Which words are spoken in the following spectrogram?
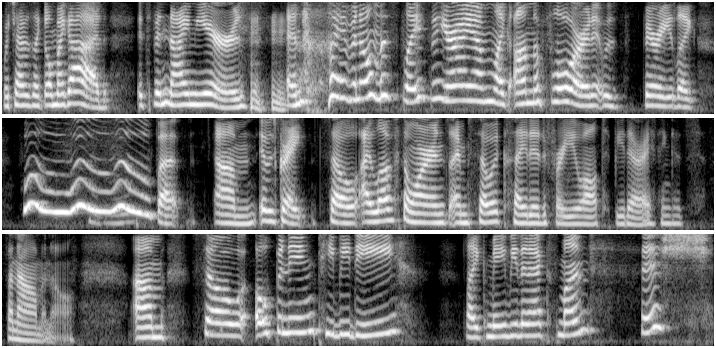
which I was like, oh my God, it's been nine years and I haven't owned this place, but here I am like on the floor. And it was very like, woo, woo, woo. But um, it was great. So I love Thornes. I'm so excited for you all to be there. I think it's phenomenal. Um, so opening TBD, like maybe the next month ish.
